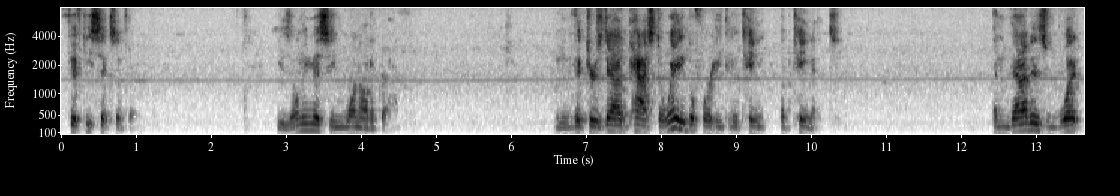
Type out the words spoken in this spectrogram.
56 of them. He's only missing one autograph. And Victor's dad passed away before he could attain, obtain it. And that is what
